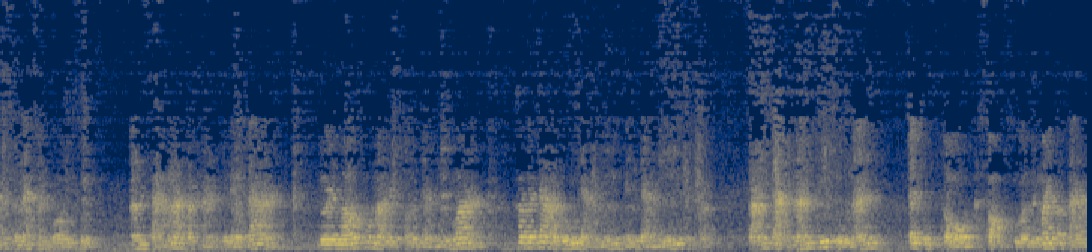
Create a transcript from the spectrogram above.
ทัศนะอันบริสุทธิ์อันสามารถประหารกิเลสได้ โดยเล้าเข้ามาในตนอย่างนี้ว่าข้าพเจ้ารู้อย่างนี้เห็นอย่างนี้นะครับหลังจากนั้นพิสูนั้นจะถูกโตสอบสวนหรือไม่ก็ตาม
